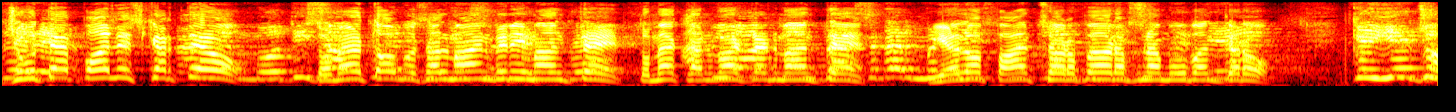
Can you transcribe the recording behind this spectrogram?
जूते पॉलिश करते हो। तुम्हें तो मुसलमान भी नहीं मानते। तुम्हें कन्वर्टेड मानते हैं। ये लो पाँच सौ रुपए और अपना मुँह बंद करो। कि ये जो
